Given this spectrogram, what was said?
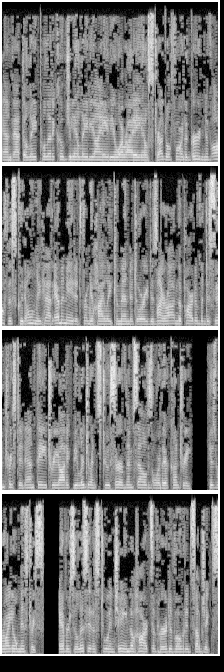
and that the late political gladiatorial struggle for the guerdon of office could only have emanated from a highly commendatory desire on the part of the disinterested and patriotic belligerents to serve themselves or their country. His royal mistress, ever solicitous to enchain the hearts of her devoted subjects,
